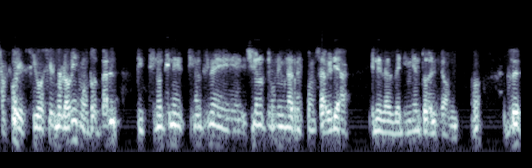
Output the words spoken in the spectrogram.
ya fue, sigo haciendo lo mismo, total, si, no tiene, si no tiene, si yo no tengo ninguna responsabilidad en el advenimiento del león, ¿no? Entonces,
